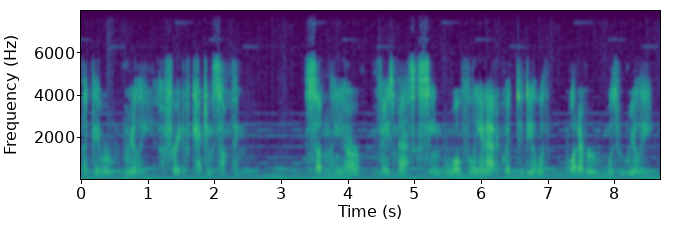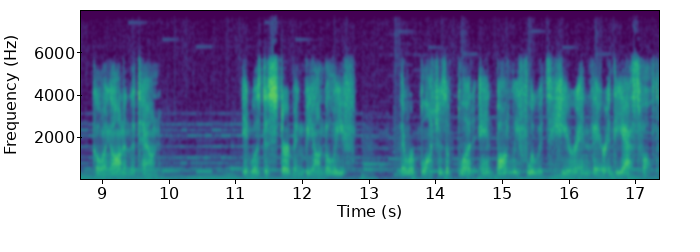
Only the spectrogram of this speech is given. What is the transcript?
like they were really afraid of catching something. Suddenly, our face masks seemed woefully inadequate to deal with whatever was really going on in the town. It was disturbing beyond belief. There were blotches of blood and bodily fluids here and there in the asphalt,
